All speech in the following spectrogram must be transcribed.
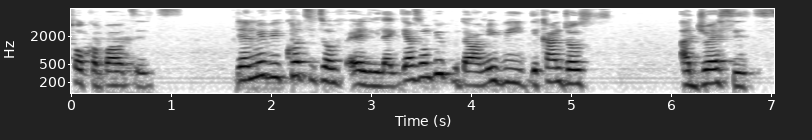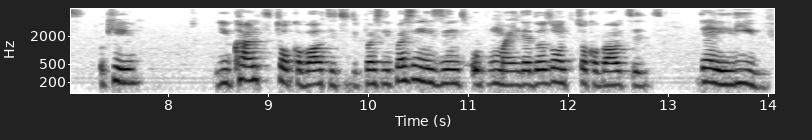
talk about it then maybe cut it off early. Like there are some people that maybe they can't just address it. Okay, you can't talk about it to the person. The person isn't open minded, doesn't want to talk about it. Then leave,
